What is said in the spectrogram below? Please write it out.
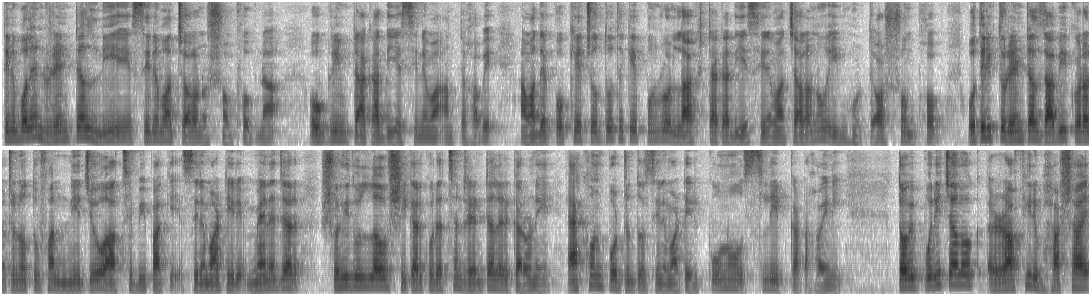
তিনি বলেন, রেন্টাল নিয়ে সিনেমা চালানো সম্ভব না। অগ্রিম টাকা দিয়ে সিনেমা আনতে হবে। আমাদের পক্ষে চোদ্দ থেকে পনেরো লাখ টাকা দিয়ে সিনেমা চালানো এই মুহূর্তে অসম্ভব। অতিরিক্ত রেন্টাল দাবি করার জন্য তুফান নিজেও আছে বিপাকে। সিনেমাটির ম্যানেজার শহীদুল্লাহ স্বীকার করেছেন, রেন্টালের কারণে এখন পর্যন্ত সিনেমাটির কোনো স্লিপ কাটা হয়নি। তবে পরিচালক রাফির ভাষায়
